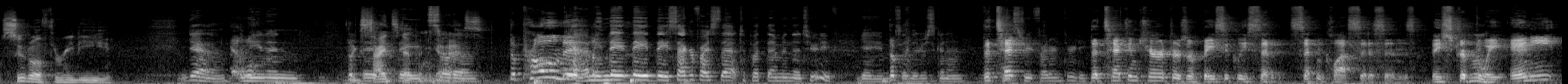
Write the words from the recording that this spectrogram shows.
pseudo 3D, Yeah. I well, mean, and like They- sidestepping they sorta- guys. The problem is yeah, I mean, they, they they sacrificed that to put them in the 2D game, The- so they're just gonna the do tech- Street Fighter in 3D. the Tekken characters are basically second class citizens. They stripped hmm. away any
